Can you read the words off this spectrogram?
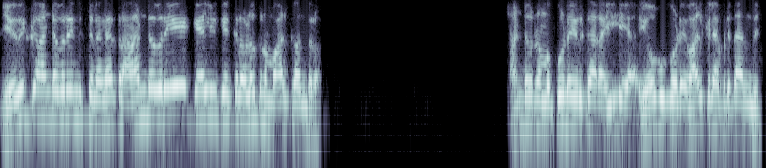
எதுக்கு ஆண்டவரேன்னு சில நேரத்துல ஆண்டவரே கேள்வி கேட்கிற அளவுக்கு நம்ம வாழ்க்கை வந்துரும். ஆண்டவர் நம்ம கூட இருக்காரா இல்லையா? யோபு கூட வாழ்க்கையில அப்படிதான் இருந்துச்சு.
